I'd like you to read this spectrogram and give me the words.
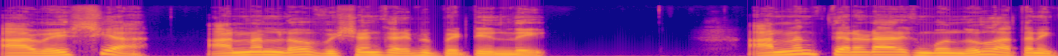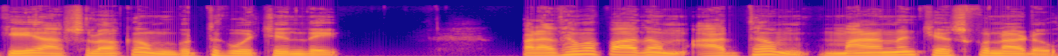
ఆ వేశ్య అన్నంలో విషం కలిపి పెట్టింది. అన్నం తినడానికి ముందు అతనికి ఆ శ్లోకం గుర్తుకు వచ్చింది. ప్రథమ పాదం అర్థం మననం చేసుకున్నాడు.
